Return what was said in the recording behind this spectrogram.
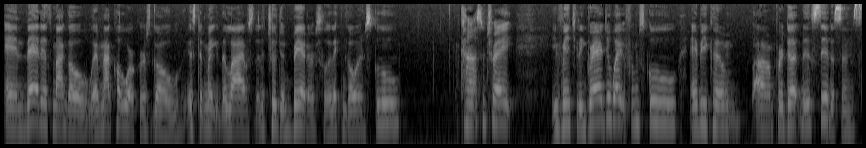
And that is my goal, and my coworkers' goal is to make the lives of the children better so they can go in school, concentrate, eventually graduate from school, and become um, productive citizens.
